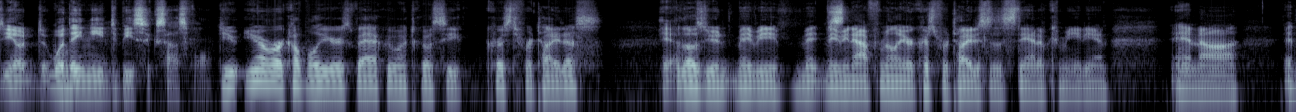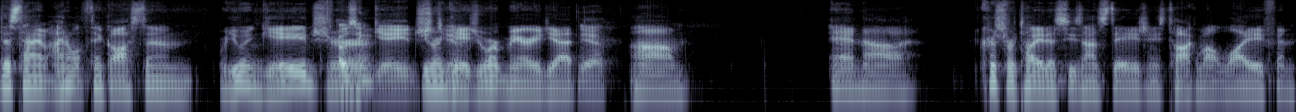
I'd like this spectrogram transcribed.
you know what they need to be successful. Do you, you remember a couple of years back we went to go see Christopher Titus? Yeah. For those of you maybe maybe not familiar, Christopher Titus is a stand-up comedian, and uh, at this time I don't think Austin were you engaged? Or, was engaged, You were yeah. engaged. You weren't married yet. Yeah. and uh, Christopher Titus, he's on stage and he's talking about life and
